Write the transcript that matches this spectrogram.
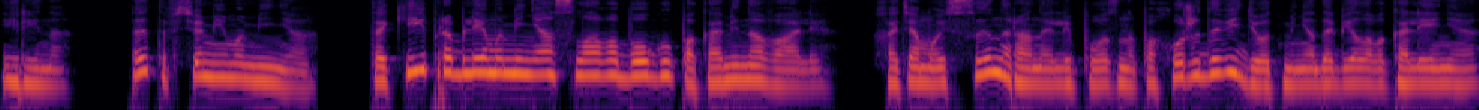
Ирина. Это все мимо меня. Такие проблемы меня, слава богу, пока миновали. Хотя мой сын рано или поздно, похоже, доведет меня до белого коленя.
